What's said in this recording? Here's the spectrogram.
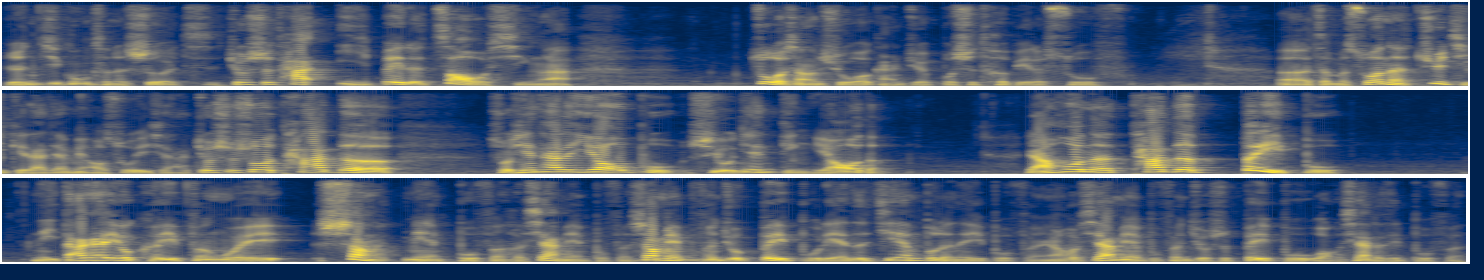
人机工程的设计，就是它椅背的造型啊，坐上去我感觉不是特别的舒服。呃，怎么说呢？具体给大家描述一下，就是说它的。首先它的腰部是有点顶腰的，然后呢，它的背部。你大概又可以分为上面部分和下面部分，上面部分就背部连着肩部的那一部分，然后下面部分就是背部往下的这部分。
